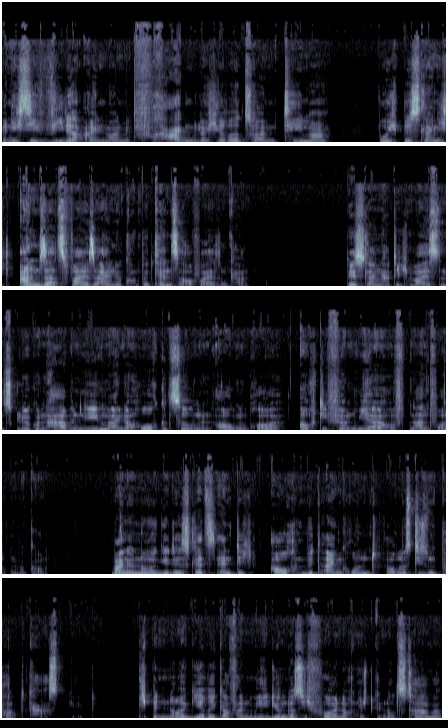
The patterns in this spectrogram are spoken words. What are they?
wenn ich Sie wieder einmal mit Fragen löchere zu einem Thema, wo ich bislang nicht ansatzweise eine Kompetenz aufweisen kann. Bislang hatte ich meistens Glück und habe neben einer hochgezogenen Augenbraue auch die von mir erhofften Antworten bekommen. Meine Neugierde ist letztendlich auch mit ein Grund, warum es diesen Podcast gibt. Ich bin neugierig auf ein Medium, das ich vorher noch nicht genutzt habe,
